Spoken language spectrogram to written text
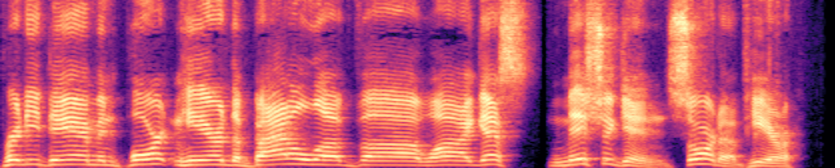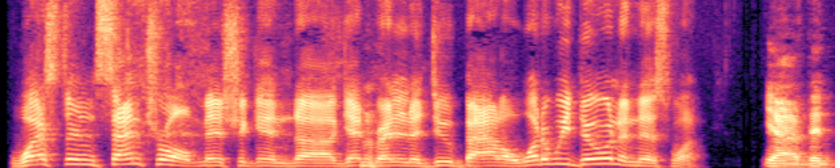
pretty damn important here. The Battle of, uh, well, I guess Michigan, sort of here. Western Central Michigan uh, getting ready to do battle. What are we doing in this one? Yeah, the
